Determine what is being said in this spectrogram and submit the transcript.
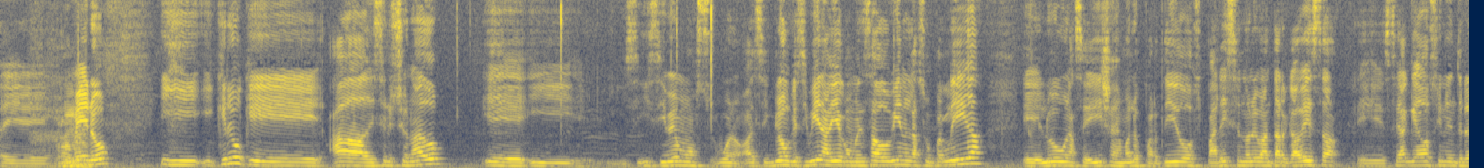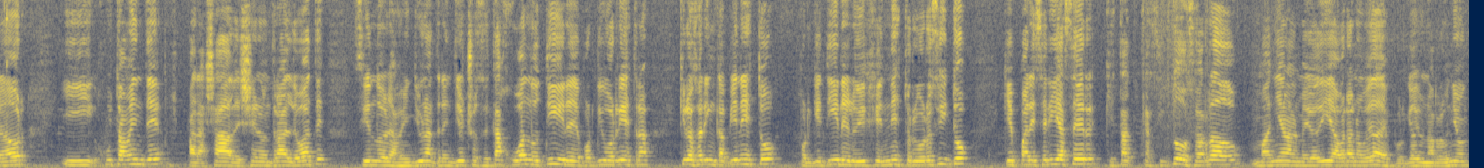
eh, Romero. Y, y creo que ha desilusionado. eh, y, y si- vemos, bueno, al Ciclón, que si bien había comenzado bien en la Superliga, eh, luego una seguidilla de malos partidos, parece no levantar cabeza, eh, se ha quedado sin entrenador. Y justamente, para ya de lleno entrar al debate, siendo las 21 a 38, se está jugando Tigre Deportivo Riestra. Quiero hacer hincapié en esto, porque Tigre lo dije Néstor Gorosito, que parecería ser que está casi todo cerrado. Mañana al mediodía habrá novedades porque hay una reunión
